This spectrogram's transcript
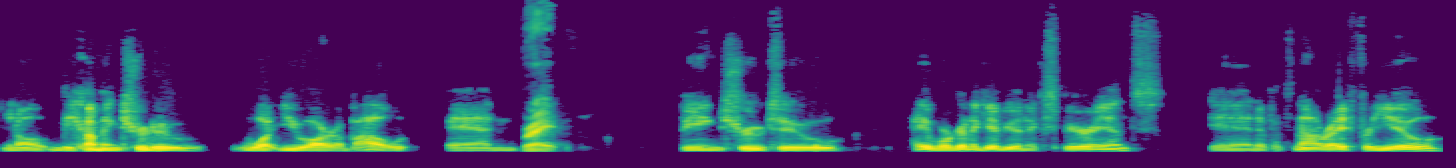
you know becoming true to what you are about and Right. being true to hey we're going to give you an experience and if it's not right for you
